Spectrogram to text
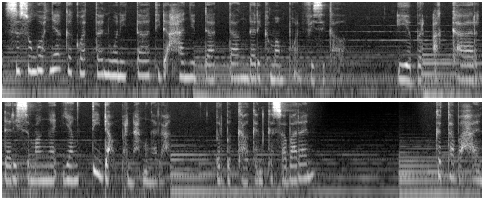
Sesungguhnya kekuatan wanita tidak hanya datang dari kemampuan fizikal. Ia berakar dari semangat yang tidak pernah mengalah. Berbekalkan kesabaran, ketabahan,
